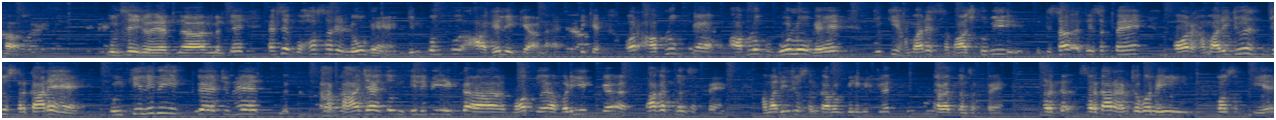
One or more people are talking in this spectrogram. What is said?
हाँ, हाँ उनसे जो है मिलते हैं। ऐसे बहुत सारे लोग हैं जिनको हमको आगे लेके आना है ठीक है? और आप लोग आप लोग वो लोग हैं जो कि हमारे समाज को भी दिशा दे सकते हैं और हमारी जो है जो सरकारें हैं उनके लिए भी एक जो है कहा जाए तो उनके लिए भी एक बहुत बड़ी एक ताकत बन सकते हैं। हमारी जो सरकारों के लिए भी जो है ताकत बन सकते हैं। सरकार हर जगह नहीं पहुँच सकती है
